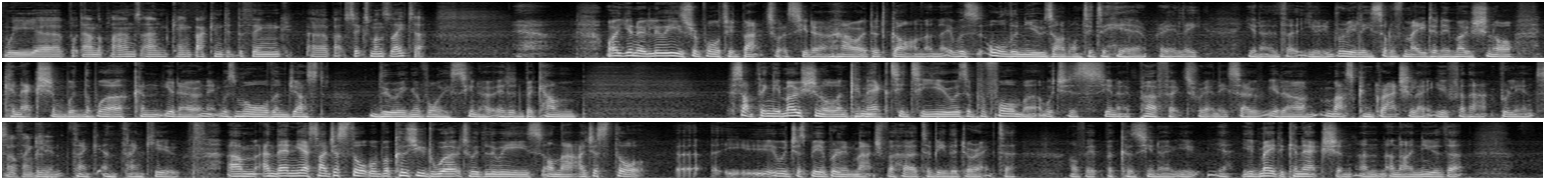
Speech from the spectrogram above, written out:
We uh, put down the plans and came back and did the thing uh, about six months later. Yeah. Well, you know, Louise reported back to us, you know, how it had gone, and it was all the news I wanted to hear, really. You know, that you really sort of made an emotional connection with the work, and, you know, and it was more than just doing a voice, you know, it had become something emotional and connected to you as a performer, which is, you know, perfect, really. So, you know, I must congratulate you for that. Brilliant. Oh, thank you. Thank and thank you. Um, and then, yes, I just thought, well, because you'd worked with Louise on that, I just thought uh, it would just be a brilliant match for her to be the director of it because you know you yeah you'd made a connection and and I knew that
